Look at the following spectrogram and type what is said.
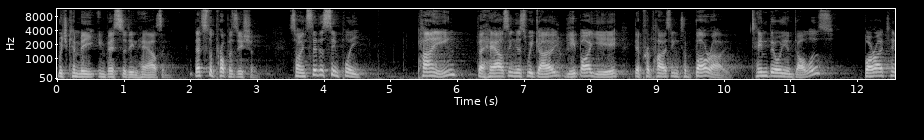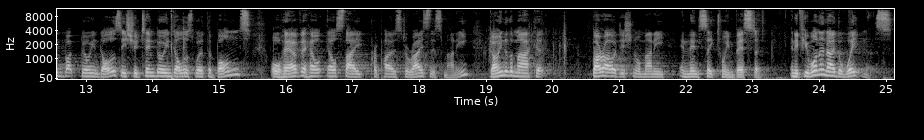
which can be invested in housing. That's the proposition. So instead of simply paying for housing as we go year by year. They're proposing to borrow $10 billion, borrow $10 billion, issue $10 billion worth of bonds or however else they propose to raise this money, go into the market, borrow additional money and then seek to invest it. And if you want to know the weakness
